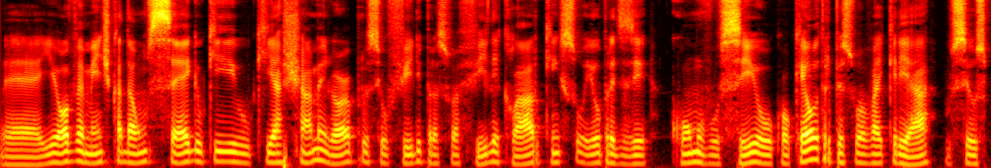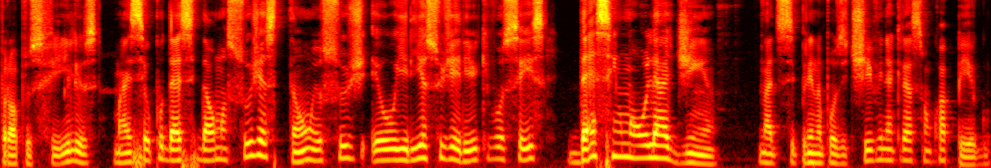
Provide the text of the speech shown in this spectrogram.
É, e obviamente cada um segue o que, o que achar melhor para o seu filho e para sua filha. É claro, quem sou eu para dizer como você ou qualquer outra pessoa vai criar os seus próprios filhos, mas se eu pudesse dar uma sugestão, eu, suge eu iria sugerir que vocês dessem uma olhadinha na disciplina positiva e na criação com apego,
